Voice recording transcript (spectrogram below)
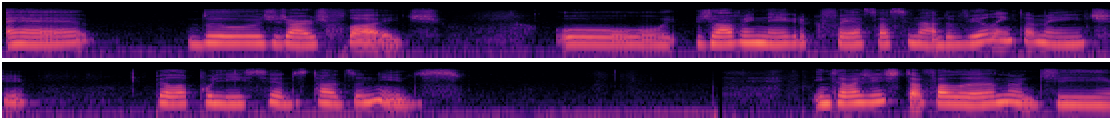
é do George Floyd, o jovem negro que foi assassinado violentamente pela polícia dos Estados Unidos. Então a gente está falando de,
